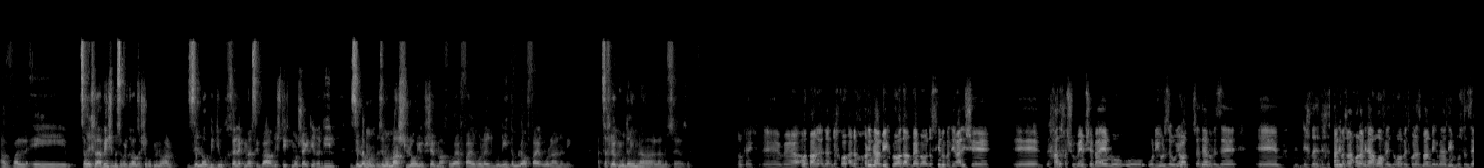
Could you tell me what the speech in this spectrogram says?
אבל אה, צריך להבין שבסופו של דבר זה שירות מנוהל. זה לא בדיוק חלק מהסביבה הרשתית כמו שהייתי רגיל, זה, לא, זה ממש לא יושב מאחורי הפיירול הארגוני, גם לא הפיירול הענני. אז צריך להיות מודעים לנושא הזה. אוקיי. אה, ועוד פעם, אנחנו יכולים להעמיק בעוד הרבה מאוד נושאים, אבל נראה לי שאחד אה, החשובים שבהם הוא, הוא, הוא ניהול זהויות, בסדר? וזה נכנסה לי בזמן האחרון המילה רובד, רובד כל הזמן מהנימבוס הזה,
